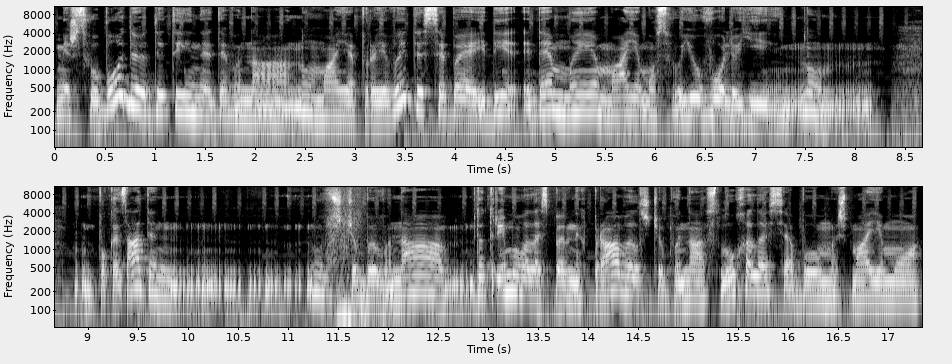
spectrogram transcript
між свободою дитини, де вона ну, має проявити себе, і де, ми маємо свою волю їй ну, показати, ну, щоб вона дотримувалась певних правил, щоб вона слухалася, бо ми ж маємо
